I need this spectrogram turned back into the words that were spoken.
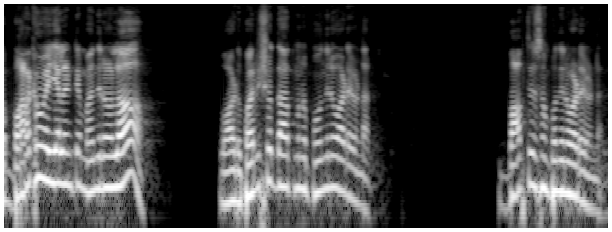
బరకం వేయాలంటే మందిరంలో వాడు పరిశుద్ధాత్మను పొందినవాడే ఉండాలి. బాప్తిసం పొందినవాడే ఉండాలి.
